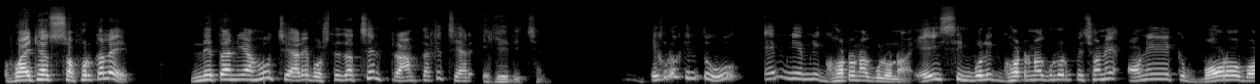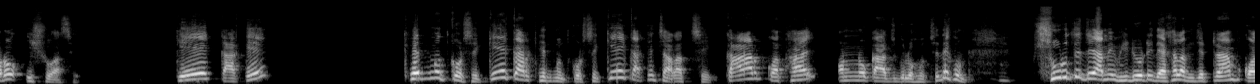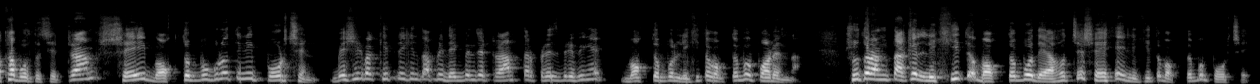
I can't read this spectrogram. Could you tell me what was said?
হোয়াইট হাউস সফরকালে নেতানিয়াহু চেয়ারে বসতে যাচ্ছেন, ট্রাম্প তাকে চেয়ার এগিয়ে দিচ্ছেন। এগুলো কিন্তু এমনি এমনি ঘটনাগুলো নয়। এই সিম্বলিক ঘটনাগুলোর পেছনে অনেক বড় বড় ইস্যু আছে। কে কাকে খেদমত করছে? কে কার খেদমত করছে? কে কাকে চালাচ্ছে? কার কথায় অন্য কাজগুলো হচ্ছে? দেখুন, শুরুতে যে আমি ভিডিওটি দেখালাম যে ট্রাম্প কথা বলতেছে, ট্রাম্প সেই বক্তব্যগুলো তিনি পড়ছেন। বেশিরভাগ ক্ষেত্রে কিন্তু আপনি দেখবেন যে ট্রাম্প তার প্রেস ব্রিফিং এ বক্তব্য, লিখিত বক্তব্য পড়েন না। সুতরাং তাকে লিখিত বক্তব্য দেয়া হচ্ছে, সে এই লিখিত বক্তব্য পড়ছে।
